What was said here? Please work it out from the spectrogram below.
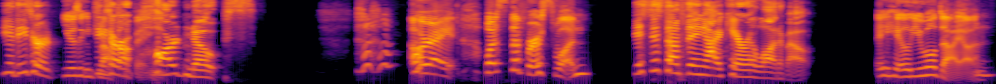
Yeah, these are using these are shipping? hard nopes. All right. What's the first one? This is something I care a lot about. A hill you will die on.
